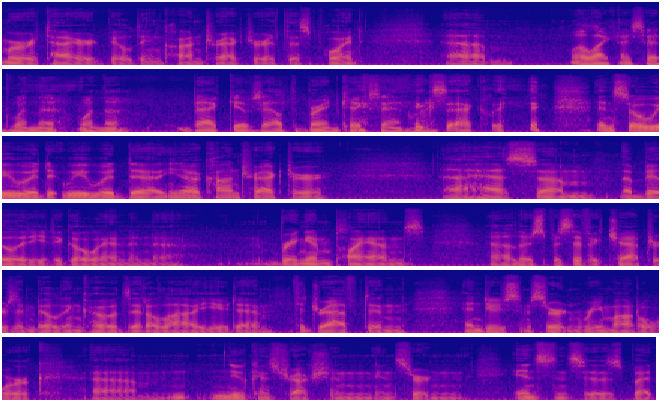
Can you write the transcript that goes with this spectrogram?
am a retired building contractor at this point. Um, well, like I said, when the when the back gives out, the brain kicks in. Right? exactly. and so we would we would uh, you know a contractor uh, has some ability to go in and uh, bring in plans. Uh, there's specific chapters in building codes that allow you to, to draft and, and do some certain remodel work, um, new construction in certain instances, but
